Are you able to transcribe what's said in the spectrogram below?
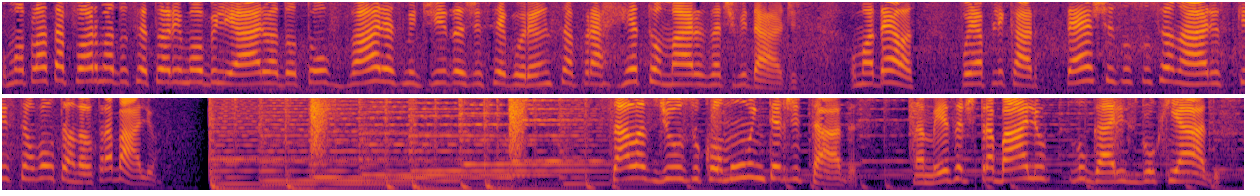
Uma plataforma do setor imobiliário adotou várias medidas de segurança para retomar as atividades. Uma delas foi aplicar testes nos funcionários que estão voltando ao trabalho. Salas de uso comum interditadas. Na mesa de trabalho, lugares bloqueados.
